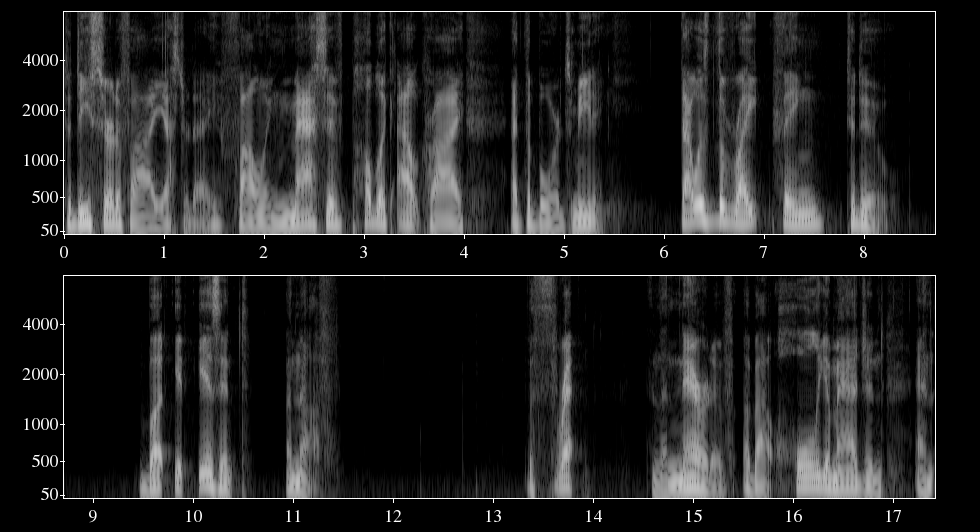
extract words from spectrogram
to decertify yesterday following massive public outcry at the board's meeting. That was the right thing to do, but it isn't enough. The threat and the narrative about wholly imagined and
